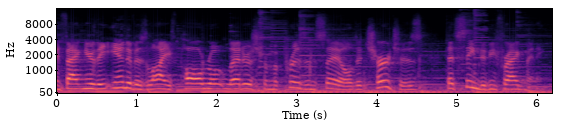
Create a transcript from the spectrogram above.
In fact, near the end of his life, Paul wrote letters from a prison cell to churches that seemed to be fragmenting.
